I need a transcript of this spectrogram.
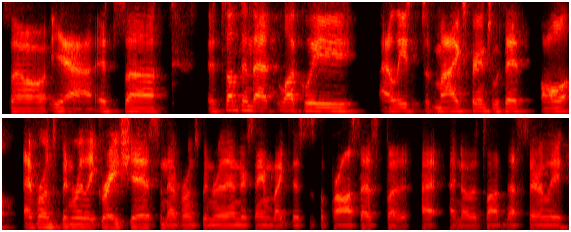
So yeah, it's uh, it's something that luckily at least my experience with it all everyone's been really gracious and everyone's been really understanding like this is the process but i, I know that's not necessarily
